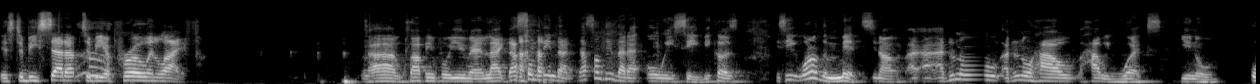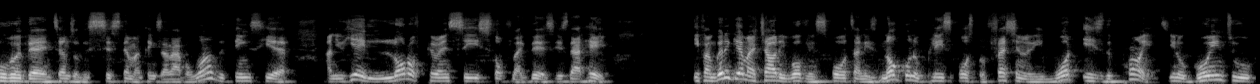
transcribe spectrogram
it's to be set up to be a pro in life. I'm clapping for you, man. Like that's something that that's something that I always say because you see, one of the myths, you know, I, I don't know, I don't know how how it works, you know, over there in terms of the system and things like that. But one of the things here, and you hear a lot of parents say stuff like this, is that hey, if I'm going to get my child involved in sports and he's not going to play sports professionally, what is the point? You know, going to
